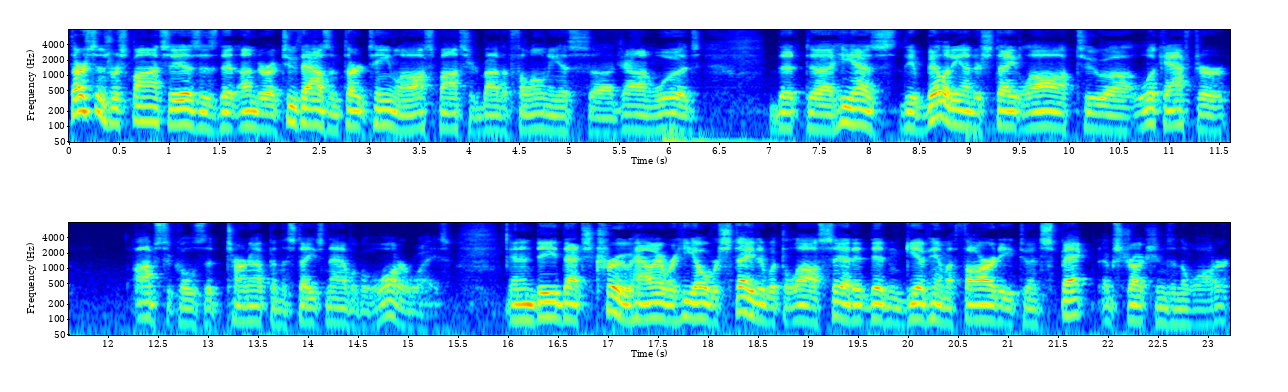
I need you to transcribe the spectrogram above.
Thurston's response is is that under a 2013 law sponsored by the felonious uh, Jon Woods, that uh, he has the ability under state law to uh, look after obstacles that turn up in the state's navigable waterways. And indeed, that's true. However, he overstated what the law said. It didn't give him authority to inspect obstructions in the water,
